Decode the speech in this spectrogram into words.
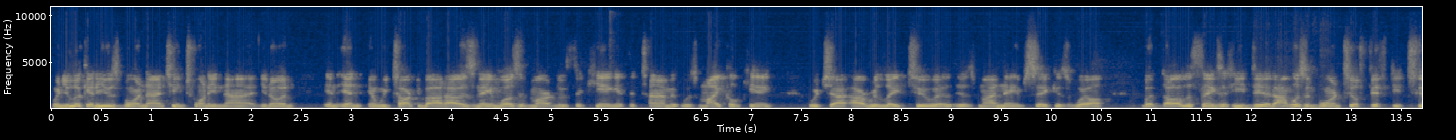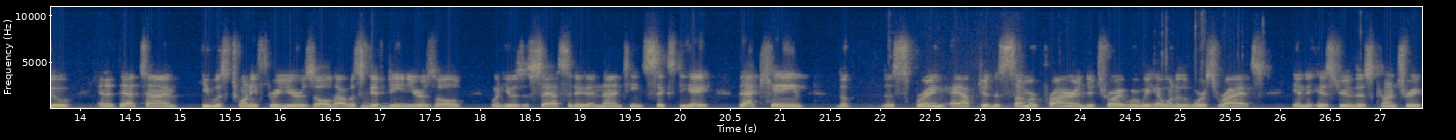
when you look at he was born 1929, you know, and and, and, and we talked about how his name wasn't Martin Luther King at the time, it was Michael King, which I, I relate to uh, as my namesake as well. But all the things that he did, I wasn't born until 52. And at that time, he was 23 years old. I was mm-hmm. 15 years old when he was assassinated in 1968. That came the the spring after the summer prior in Detroit, where we had one of the worst riots in the history of this country.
